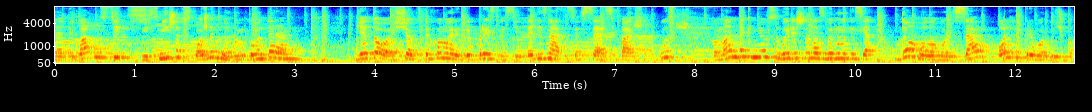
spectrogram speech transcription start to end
неадекватності міцнішав з кожним новим коментарем. Для того, щоб втихомирити пристрасті та дізнатися все з перших уст, команда КНЮЗ вирішила звернутися до голови САР Ольги Криворучко.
